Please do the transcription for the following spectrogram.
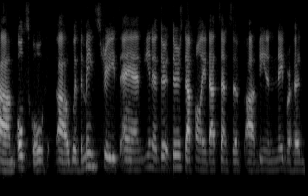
um, old school uh, with the main street, and you know there, there's definitely that sense of uh, being in a neighborhood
